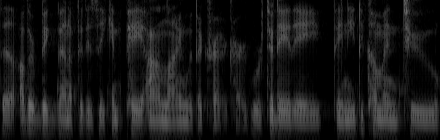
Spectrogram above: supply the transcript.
the other big benefit is they can pay online with a credit card, where today they, they need to come into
